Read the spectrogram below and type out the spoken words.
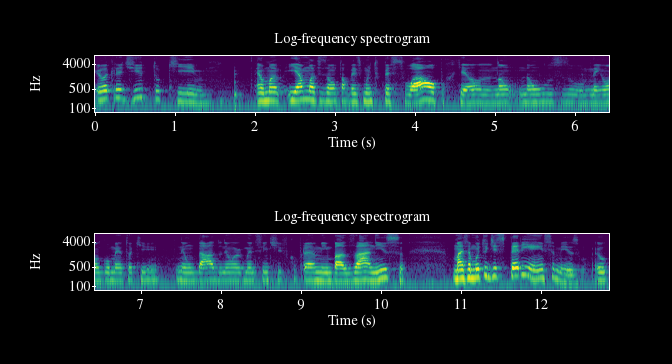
Eu acredito que é uma e é uma visão talvez muito pessoal, porque eu não, não uso nenhum argumento aqui, nenhum dado, nenhum argumento científico para me embasar nisso, mas é muito de experiência mesmo. Eu,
